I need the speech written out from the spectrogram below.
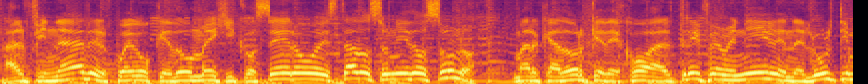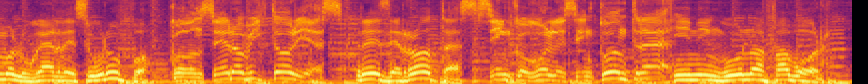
Al final, el juego quedó México 0, Estados Unidos 1, marcador que dejó al Tri Femenil en el último lugar de su grupo, con cero victorias, tres derrotas, cinco goles en contra y ninguno a favor.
